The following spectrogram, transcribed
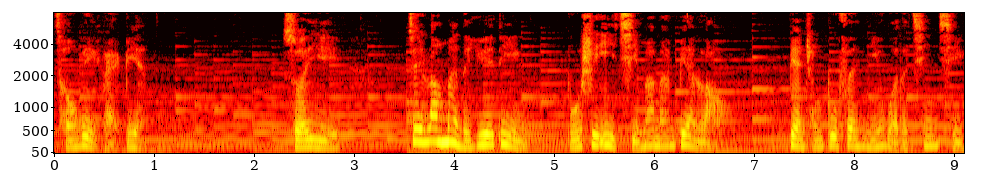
从未改变。所以，最浪漫的约定，不是一起慢慢变老，变成不分你我的亲情，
